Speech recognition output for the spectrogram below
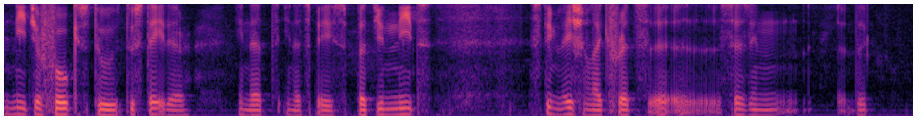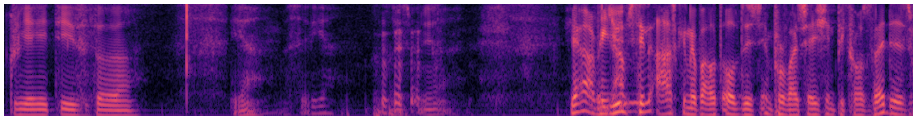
need your focus to to stay there in that in that space. But you need stimulation, like Fred s- uh, says in the creative. Uh, yeah, what's it again? Yes, yeah. Yeah, I mean, You- I'm still asking about all this improvisation because that is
